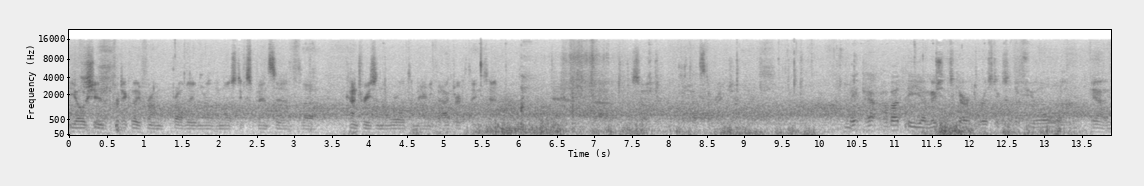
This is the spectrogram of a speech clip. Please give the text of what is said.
the ocean, particularly from probably one of the most expensive uh, countries in the world to manufacture things in. And uh, so that's the range. How about the emissions characteristics of the fuel and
